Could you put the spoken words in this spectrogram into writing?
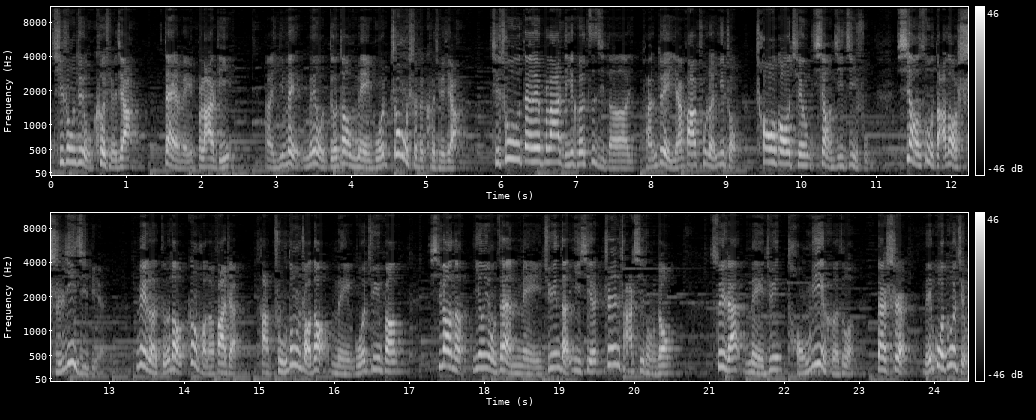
其中就有科学家戴维·布拉迪啊，一位没有得到美国重视的科学家。起初，戴维·布拉迪和自己的团队研发出了一种超高清相机技术，像素达到十亿级别。为了得到更好的发展，他主动找到美国军方，希望呢应用在美军的一些侦察系统中。虽然美军同意合作，但是没过多久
